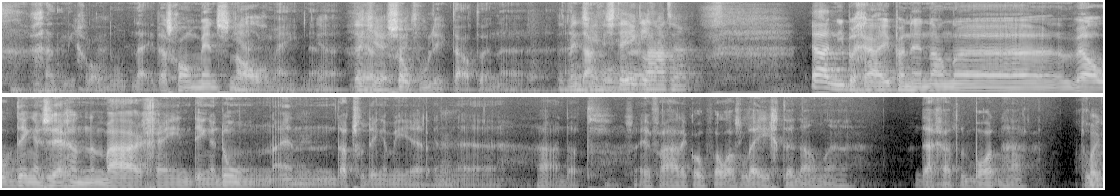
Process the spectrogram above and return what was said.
ga het niet grof doen. Nee, dat is gewoon mensen ja. algemeen. Ja. Dat je, zo voel ik dat. En, dat mensen in de steek laten. Ja, niet begrijpen en dan uh, wel dingen zeggen, maar geen dingen doen. En dat soort dingen meer. En uh, ja, dat ervaar ik ook wel als leegte. Dan, uh, daar gaat het bord naar. Toe. Gooi.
